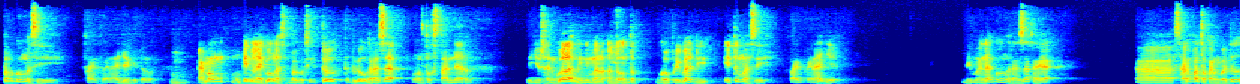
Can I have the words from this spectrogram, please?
toh gue masih fine fine aja gitu loh Hmm. emang mungkin nilai gue nggak sebagus itu tapi gue ngerasa untuk standar di jurusan gue lah minimal atau Iya. untuk gue pribadi itu masih fine fine aja di mana gue ngerasa kayak eh sekarang patokan gue tuh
